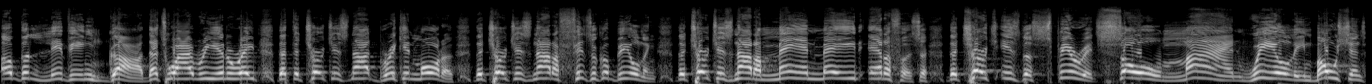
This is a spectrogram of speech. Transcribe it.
of the living God. That's why I reiterate that the church is not brick and mortar. The church is not a physical building. The church is not a man made edifice. The church is the spirit, soul, mind, will, emotions,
